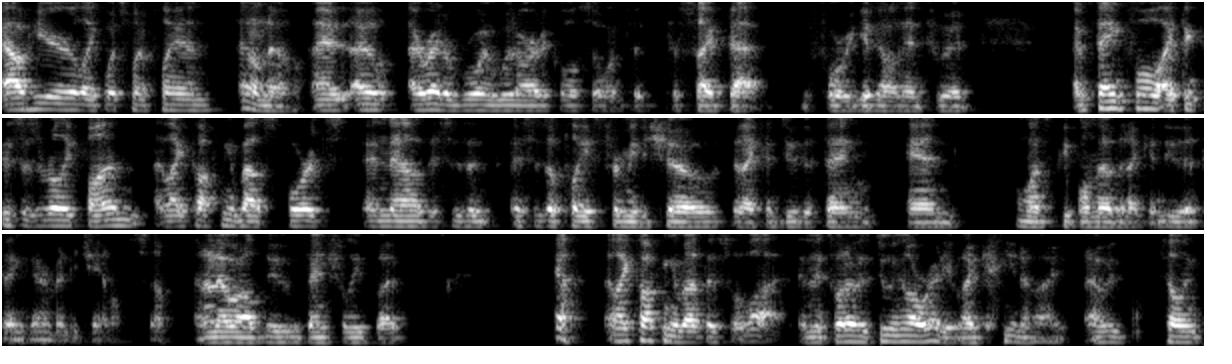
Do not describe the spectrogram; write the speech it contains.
out here? Like, what's my plan? I don't know. I I, I read a Roy Wood article, so I want to to cite that before we get on into it. I'm thankful. I think this is really fun. I like talking about sports, and now this is a this is a place for me to show that I can do the thing. And once people know that I can do the thing, there are many channels. So I don't know what I'll do eventually, but yeah, I like talking about this a lot. And it's what I was doing already. Like, you know, I, I was telling,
